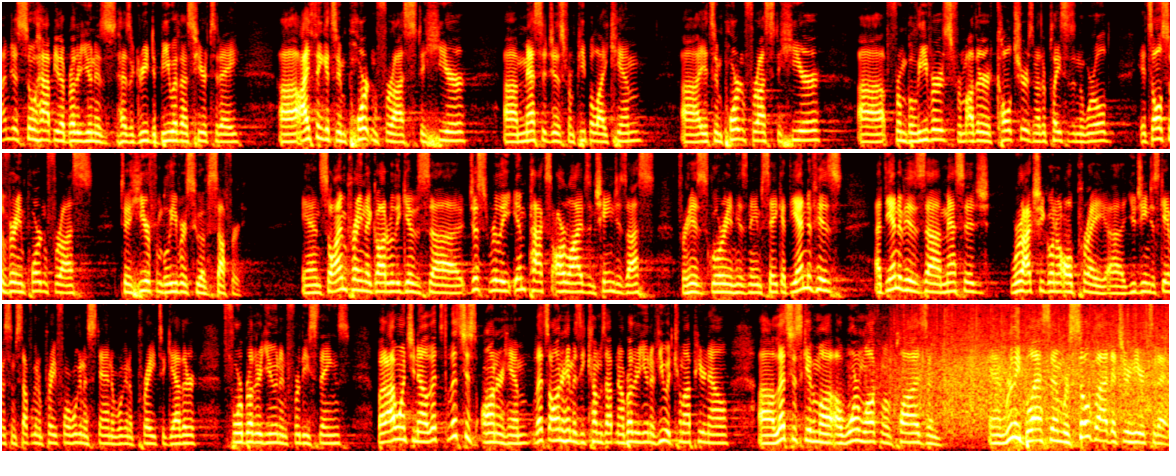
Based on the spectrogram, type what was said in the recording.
I'm just so happy that Brother Yun has, has agreed to be with us here today. Uh, I think it's important for us to hear uh, messages from people like him. Uh, it's important for us to hear uh, from believers from other cultures and other places in the world. It's also very important for us to hear from believers who have suffered. And so I'm praying that God really gives, uh, just really impacts our lives and changes us for His glory and His name's sake. At the end of His, at the end of His uh, message, we're actually going to all pray. Uh, Eugene just gave us some stuff we're going to pray for. We're going to stand and we're going to pray together for Brother Yun and for these things. But I want you now, let's, let's just honor him. Let's honor him as he comes up. Now, Brother Yun, if you would come up here now, uh, let's just give him a, a warm welcome of applause and, and really bless him. We're so glad that you're here today.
